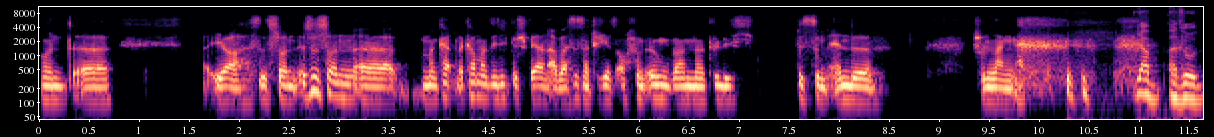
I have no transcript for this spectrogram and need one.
Und äh, ja, es ist schon, es ist schon, äh, man kann, da kann man sich nicht beschweren, aber es ist natürlich jetzt auch schon irgendwann natürlich bis zum Ende schon lang. Ja, also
